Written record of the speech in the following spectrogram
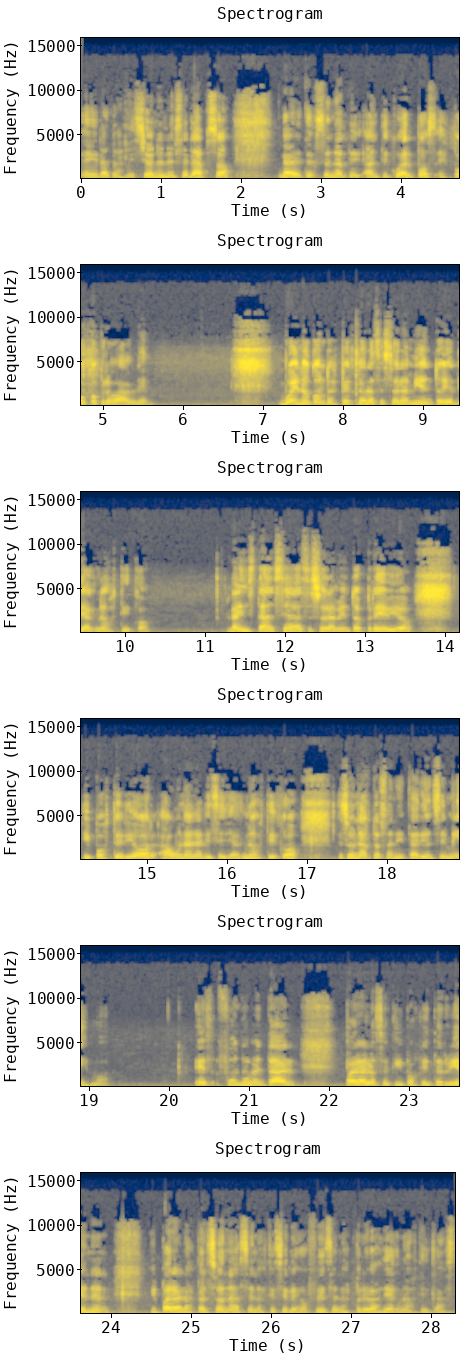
eh, la transmisión en ese lapso, la detección de anticuerpos es poco probable. Bueno, con respecto al asesoramiento y el diagnóstico. La instancia de asesoramiento previo y posterior a un análisis diagnóstico es un acto sanitario en sí mismo. Es fundamental para los equipos que intervienen y para las personas en las que se les ofrecen las pruebas diagnósticas.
